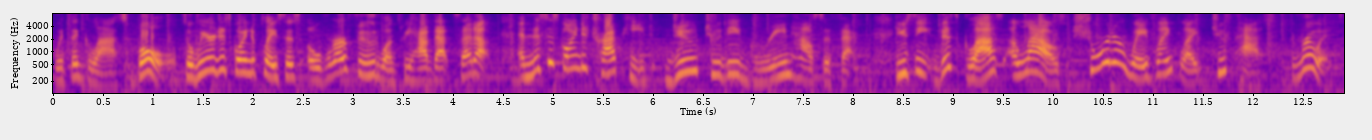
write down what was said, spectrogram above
with a glass bowl. So we are just going to place this over our food once we have that set up. And this is going to trap heat due to the greenhouse effect. You see, this glass allows shorter wavelength light to pass through it.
